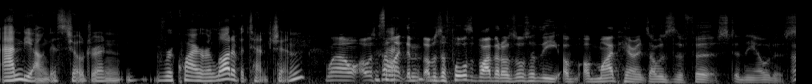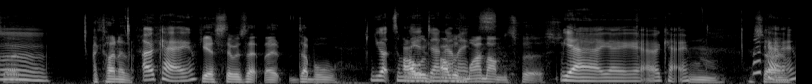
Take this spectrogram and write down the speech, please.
and youngest children require a lot of attention. Well, I was kind of that- like the, I was the fourth of five, but I was also the of, of my parents. I was the first and the eldest. So I kind of Mm. Okay, yes, there was that, that double. you got some I weird was, I was my mum's first. Yeah, yeah, yeah. Okay, Mm. So okay.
